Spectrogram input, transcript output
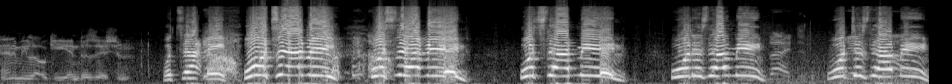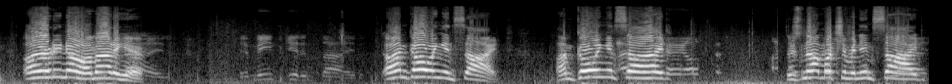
Enemy Loki in position. What's that mean? What's that mean? What's that mean? What's that mean? What does that mean? What does that mean? I already know. I'm out of here. It means get inside. I'm going inside. I'm going inside. There's not much of an inside.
